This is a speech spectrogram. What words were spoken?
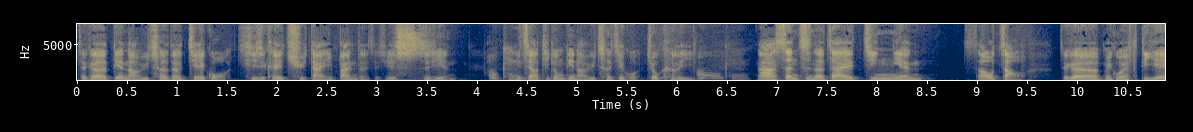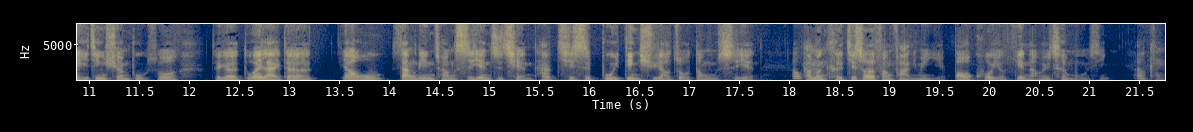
这个电脑预测的结果其实可以取代一般的这些试验。OK，你只要提供电脑预测结果就可以。哦，OK。那甚至呢，在今年稍早，这个美国 FDA 已经宣布说，这个未来的药物上临床试验之前，它其实不一定需要做动物试验。他们可接受的方法里面也包括有电脑预测模型。OK，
